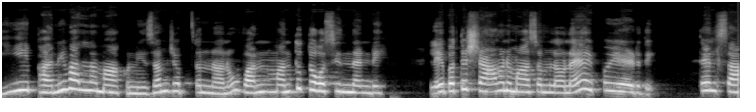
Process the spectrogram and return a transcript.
ఈ పని వల్ల మాకు నిజం చెప్తున్నాను వన్ మంత్ తోసిందండి. లేపోతే శ్రావణ మాసంలోనే అయిపోయేది తెలుసా?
